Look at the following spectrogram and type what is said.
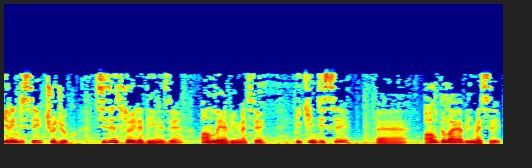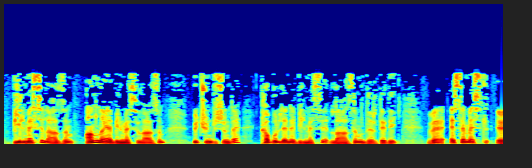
Birincisi çocuk sizin söylediğinizi anlayabilmesi. İkincisi e, algılayabilmesi, bilmesi lazım, anlayabilmesi lazım. Üçüncüsünde kabullenebilmesi lazımdır dedik ve SMS e,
